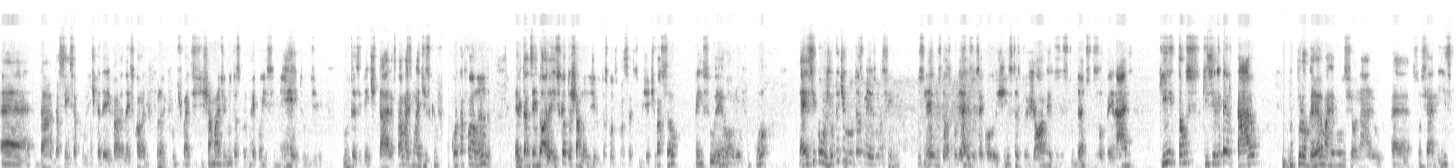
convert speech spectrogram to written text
é, da, da, ciência política derivada da escola de Frankfurt, vai se chamar de lutas por reconhecimento, de lutas identitárias, tá? mas não é disso que o Foucault está falando. Ele está dizendo, olha, isso que eu estou chamando de lutas contra o processo de subjetivação, penso eu, Aurélio Foucault, é esse conjunto de lutas mesmo, assim, dos negros, das mulheres, dos ecologistas, dos jovens, dos estudantes, dos operários, que, tão, que se libertaram do programa revolucionário é, socialista,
